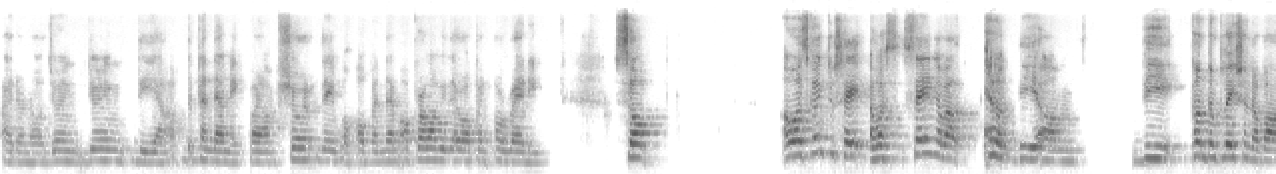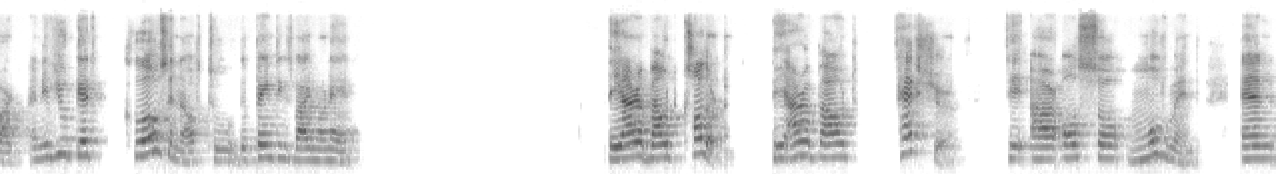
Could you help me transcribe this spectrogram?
I don't know during during the uh, the pandemic, but I'm sure they will open them, or probably they're open already. So I was going to say I was saying about the um the contemplation of art, and if you get close enough to the paintings by Monet, they are about color, they are about texture, they are also movement, and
